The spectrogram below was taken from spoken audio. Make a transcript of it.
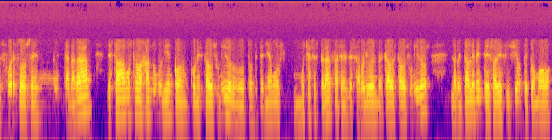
esfuerzos en Canadá Estábamos trabajando muy bien con, con Estados Unidos, donde teníamos muchas esperanzas en el desarrollo del mercado de Estados Unidos. Lamentablemente, esa decisión que tomó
